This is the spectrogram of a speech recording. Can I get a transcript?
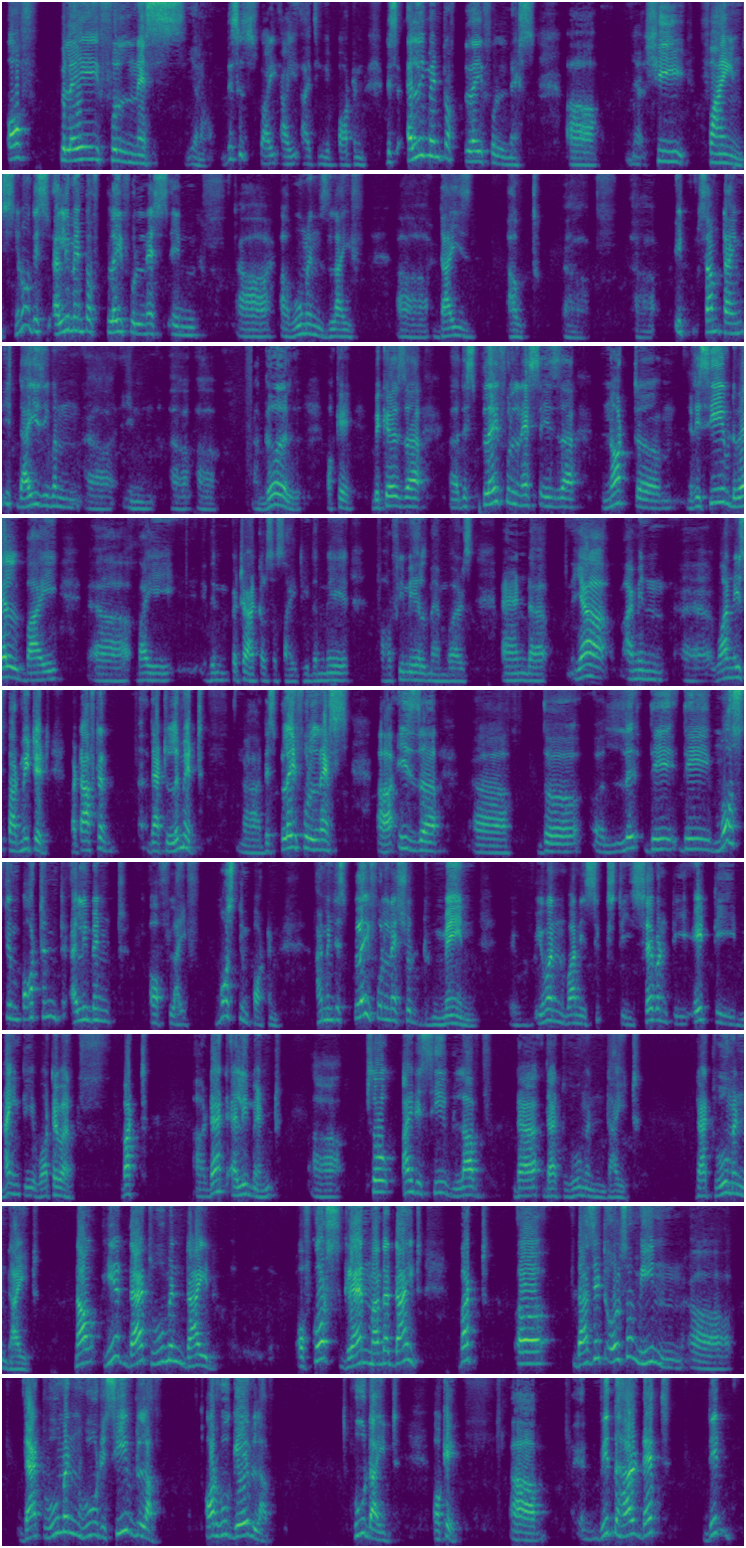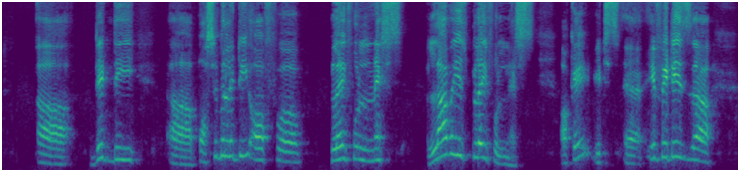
of playfulness you know. This is why i i think important. This element of playfulness uh, she finds you know this element of playfulness in uh, a woman's life uh, dies out uh, uh it sometimes it dies even uh, in a girl okay because this playfulness is not um, received well by uh, by the patriarchal society, the male or female members. And uh, yeah, I mean, uh, one is permitted, but after that limit, uh, this playfulness uh, is uh, the, the, the most important element of life, most important. I mean, this playfulness should remain even one is 60, 70, 80, 90, whatever. But uh, that element, uh, so I received love that that woman died. That woman died. Now here that woman died. Of course, grandmother died, but uh, does it also mean uh, that woman who received love or who gave love, who died? Okay, uh, with her death, did uh, did the uh, possibility of uh, playfulness, love is playfulness. Okay, it's uh, if it is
